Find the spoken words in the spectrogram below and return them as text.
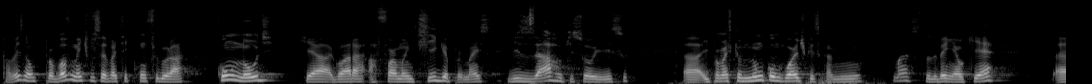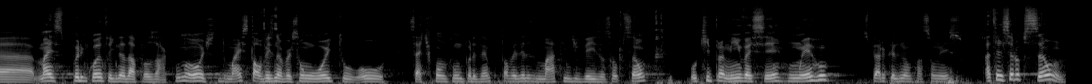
talvez não, provavelmente você vai ter que configurar com o Node, que é agora a forma antiga, por mais bizarro que sou isso, uh, e por mais que eu não concorde com esse caminho, mas tudo bem, é o que é. Uh, mas por enquanto ainda dá para usar com Node e tudo mais. Talvez na versão 8 ou 7.1, por exemplo, talvez eles matem de vez essa opção, o que para mim vai ser um erro. Espero que eles não façam isso. A terceira opção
